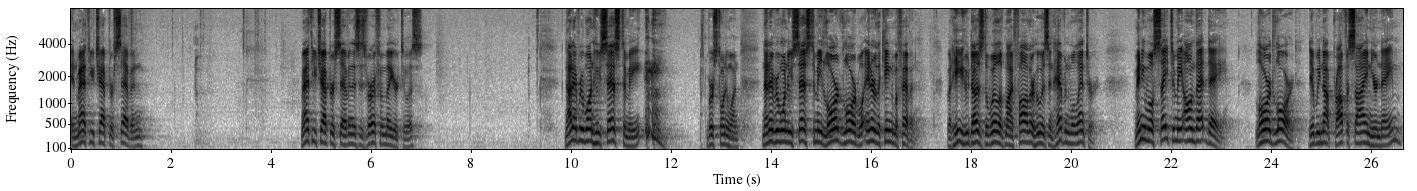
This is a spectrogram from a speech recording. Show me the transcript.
In Matthew chapter 7, Matthew chapter 7, this is very familiar to us. Not everyone who says to me, verse 21, not everyone who says to me, Lord, Lord, will enter the kingdom of heaven, but he who does the will of my Father who is in heaven will enter. Many will say to me on that day, Lord, Lord, did we not prophesy in your name,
